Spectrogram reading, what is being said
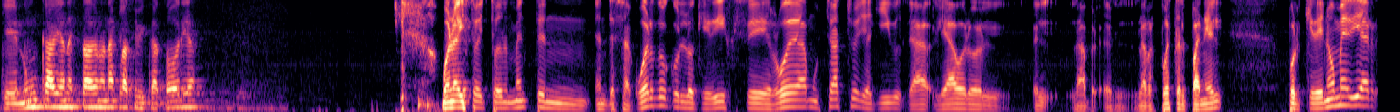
que nunca habían estado en una clasificatoria, Bueno, ahí estoy totalmente en, desacuerdo con lo que dice Rueda, muchachos, y aquí le, abro el- la, respuesta al panel, porque de no mediar,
